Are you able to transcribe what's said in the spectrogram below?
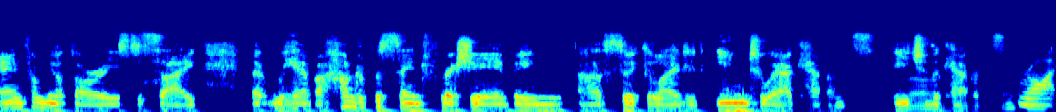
and from the authorities to say that we have 100% fresh air being uh, circulated into our cabins, each of the cabins. Right.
